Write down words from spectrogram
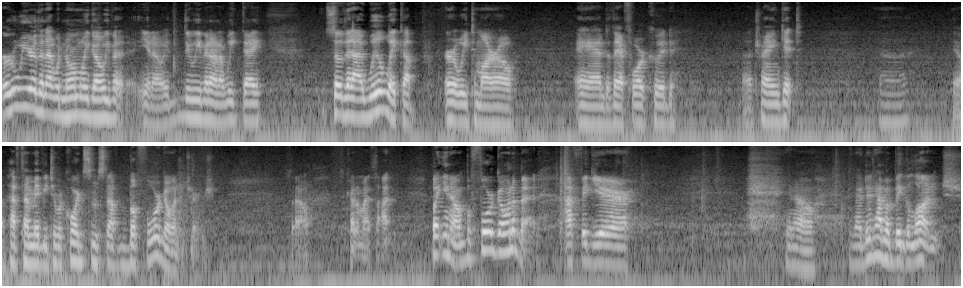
earlier than I would normally go, even you know, do even on a weekday, so that I will wake up early tomorrow, and therefore could uh, try and get, uh, you know, have time maybe to record some stuff before going to church. So, it's kind of my thought. But, you know, before going to bed, I figure, you know, I did have a big lunch,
